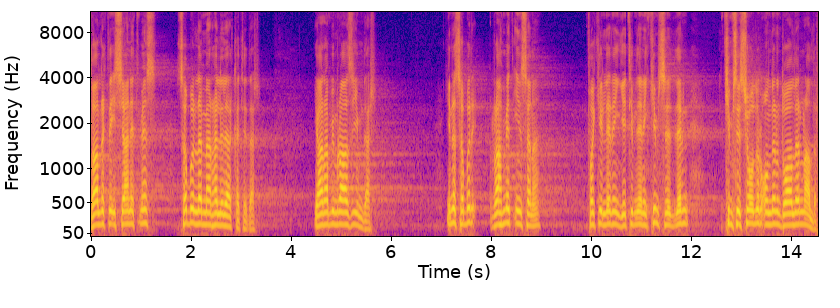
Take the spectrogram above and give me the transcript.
Darlıkla isyan etmez. Sabırla merhaleler kat eder. Ya Rabbim razıyım der. Yine sabır rahmet insana fakirlerin, yetimlerin, kimselerin kimsesi olur, onların dualarını alır.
